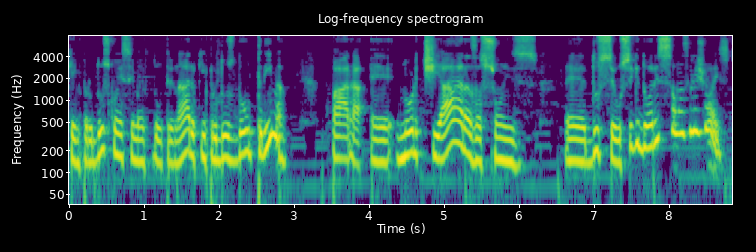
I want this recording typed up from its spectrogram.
Quem produz conhecimento doutrinário, quem produz doutrina para é, nortear as ações é, dos seus seguidores são as religiões.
